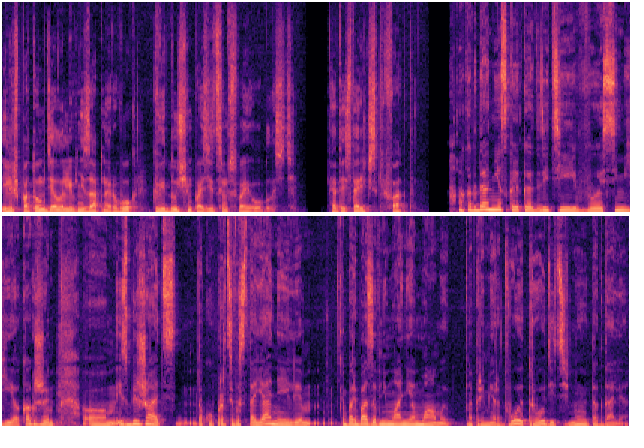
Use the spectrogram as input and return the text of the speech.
и лишь потом делали внезапный рывок к ведущим позициям в своей области. Это исторический факт. А когда несколько детей в семье, как же э, избежать такого противостояния или борьба за внимание мамы, например, двое, трое детей, ну и так далее?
